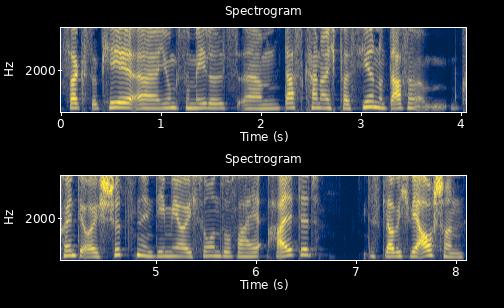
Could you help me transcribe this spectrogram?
sagst, okay, äh, Jungs und Mädels, ähm, das kann euch passieren und dafür könnt ihr euch schützen, indem ihr euch so und so verhaltet, das glaube ich wäre auch schon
